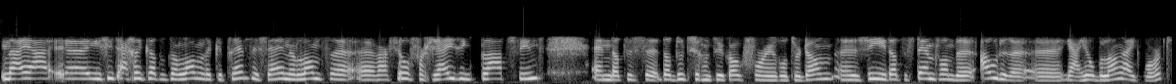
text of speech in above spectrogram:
Nou ja, eh, je ziet eigenlijk dat het een landelijke trend is. Hè? In een land waar veel vergrijzing plaatsvindt. En dat, is, dat doet zich natuurlijk ook voor in Rotterdam. zie je dat de stem van de ouderen ja, heel belangrijk wordt.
